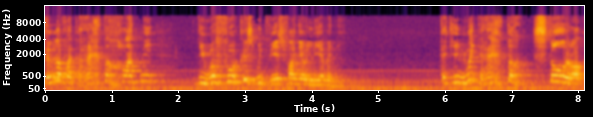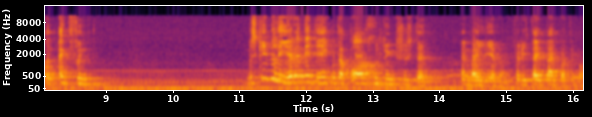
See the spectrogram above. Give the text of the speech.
dinge wat regtig glad nie die hoof fokus moet wees van jou lewe nie. Dat jy nooit regtig stil raak en uitvind Miskien wil die Here net hê ek moet 'n paar goed doen soos dit in my lewe vir die tydperk wat in my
